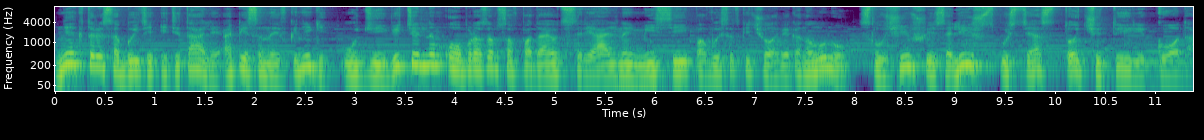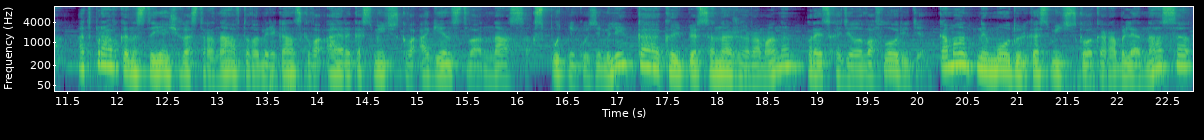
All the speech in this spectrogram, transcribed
Некоторые события и детали, описанные в книге, удивительным образом совпадают с реальной миссией по высадке человека на Луну, случившейся лишь спустя 104 года. Отправка настоящих астронавтов американского аэрокосмического агентства НАСА к спутнику Земли, как и персонажи романа, происходила во Флориде. Командный модуль космического корабля НАСА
